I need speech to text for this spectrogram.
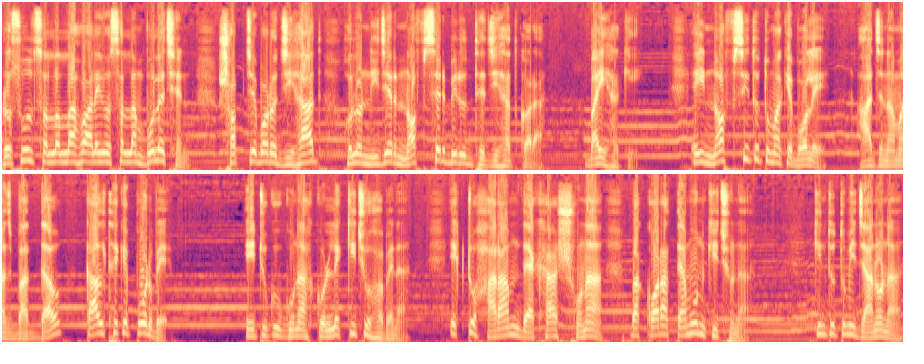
রসুল সাল্লাহ আলাইসাল্লাম বলেছেন, সবচেয়ে বড় জিহাদ হলো নিজের নফসের বিরুদ্ধে জিহাদ করা, বাইহাকি। এই নফসি তো তোমাকে বলে, আজ নামাজ বাদ দাও, কাল থেকে পড়বে। এইটুকু গুনাহ করলে কিছু হবে না। একটু হারাম দেখা, শোনা বা করা তেমন কিছু না। কিন্তু তুমি জানো না,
